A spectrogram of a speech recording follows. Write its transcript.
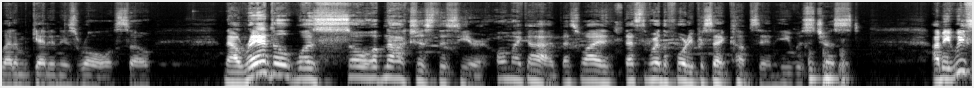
let him get in his role. So now Randle was so obnoxious this year. Oh my God. That's why, that's where the 40% comes in. He was just, I mean, we've,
